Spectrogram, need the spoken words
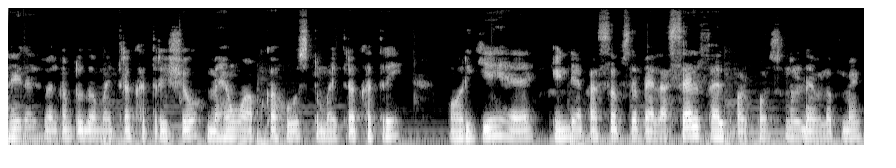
है guys welcome to the Maitra Khatri show मैं हूँ आपका होस्ट मैत्रा खत्री और ये है इंडिया का सबसे पहला सेल्फ हेल्प और पर्सनल डेवलपमेंट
